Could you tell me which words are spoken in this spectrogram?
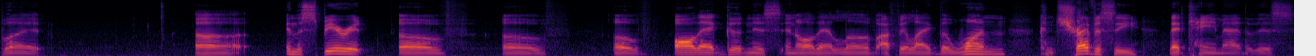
But uh in the spirit of of of all that goodness and all that love. I feel like the one controversy that came out of this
